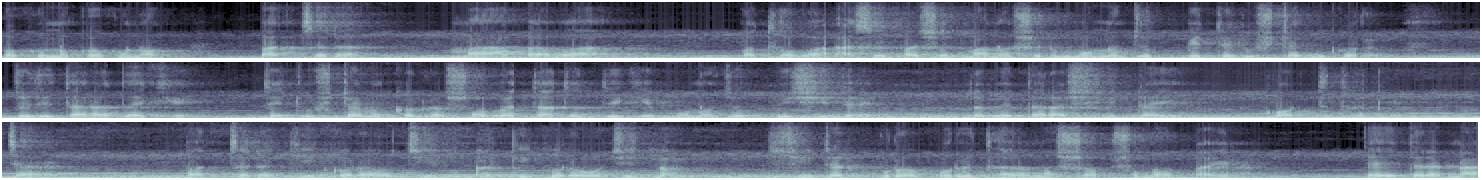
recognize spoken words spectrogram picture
কখনো কখনো বাচ্চারা মা বাবা অথবা আশেপাশের মানুষের মনোযোগ পেতে দুষ্টামি করে। যদি তারা দেখে যে দুষ্টামি করলে সবাই তাদের দিকে মনোযোগ বেশি দেয়, তবে তারা সেটাই করতে থাকে। চার বাচ্চারা কি করা উচিত আর কি করা উচিত নয়, সেটার পুরোপুরি ধারণা সবসময় পায় না। তাই তারা না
